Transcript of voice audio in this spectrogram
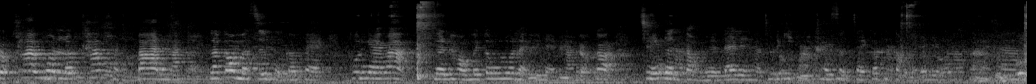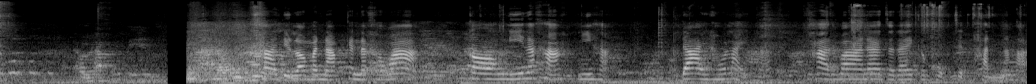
รถค่างวดรถค่าผ่อนบ้านนะคะ แล้วก็มาซื้อผงกาแฟ พูดง่ายว่าเงินทองไม่ต้องรั่วไหลไปไหนนะคะแล้วก็ใช้เงินต่อเงินได้เลยค่ะ ธุรกิจนี้ใครสนใจก็ติดต่อมาได้เลยนะคะเอากลับไปเป็นค่ะเดี๋ยวเรามานับกันนะคะว่ากองนี้นะคะนี่ค่ะ ได้เท่าไหร่คะ คาดว่าน่าจะได้กระหกเจ็ดพันนะคะ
